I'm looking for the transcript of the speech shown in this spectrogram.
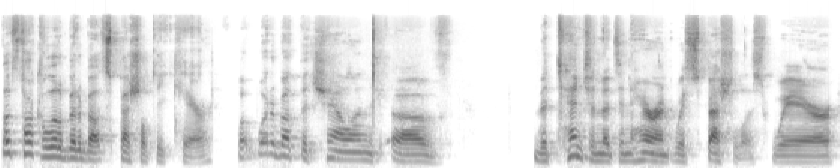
Let's talk a little bit about specialty care. But what about the challenge of the tension that's inherent with specialists, where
